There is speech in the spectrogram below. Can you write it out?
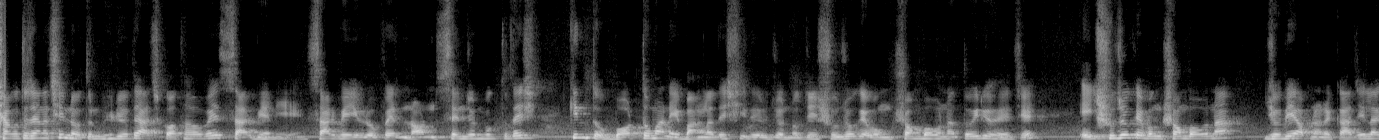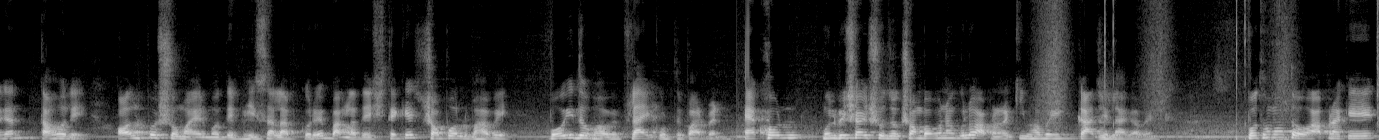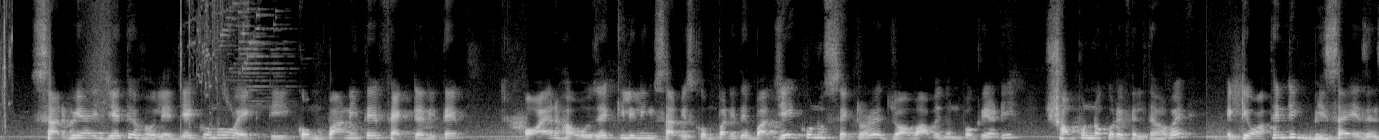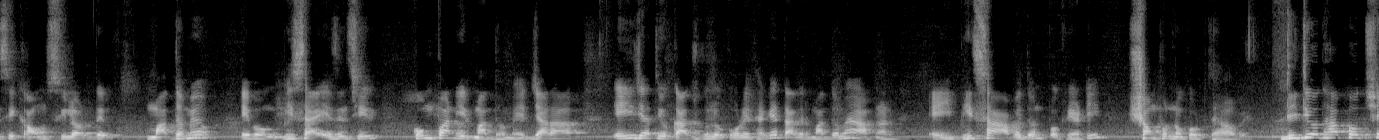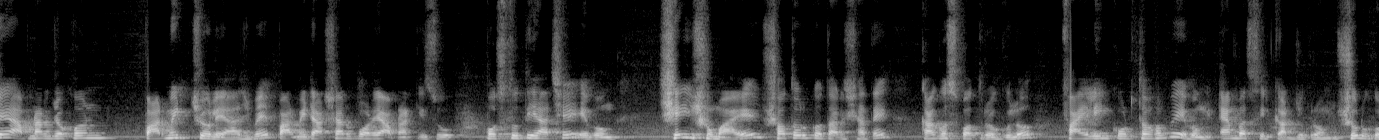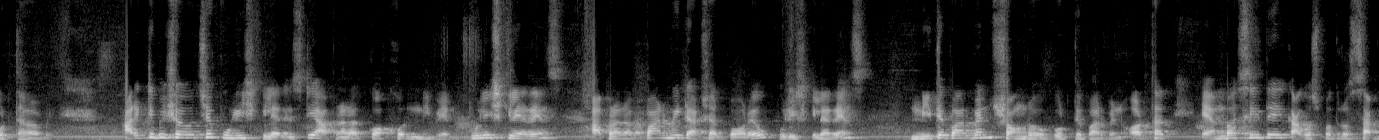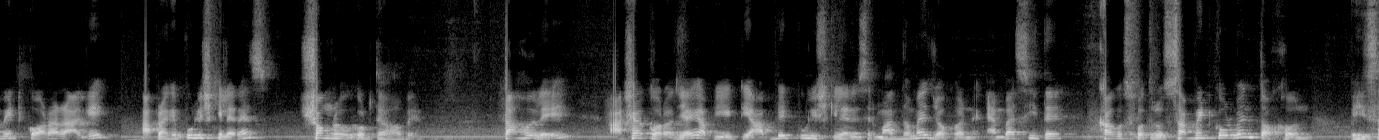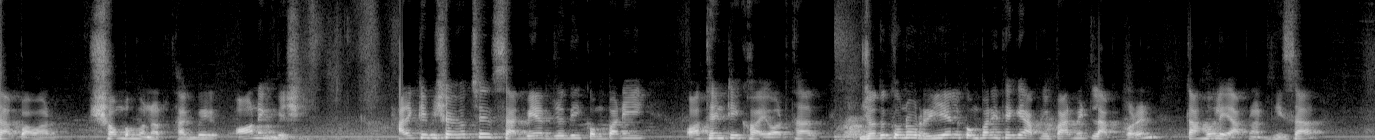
স্বাগত জানাচ্ছি নতুন ভিডিওতে। আজ কথা হবে সার্বিয়া নিয়ে। সার্বিয়া ইউরোপের নন সেনজনভুক্ত দেশ। কিন্তু বর্তমানে বাংলাদেশিদের জন্য যে সুযোগ এবং সম্ভাবনা তৈরি হয়েছে, এই সুযোগ এবং সম্ভাবনা যদি আপনারা কাজে লাগান, তাহলে অল্প সময়ের মধ্যে ভিসা লাভ করে বাংলাদেশ থেকে সফলভাবে, বৈধভাবে ফ্লাই করতে পারবেন। এখন মূল বিষয় সুযোগ সম্ভাবনাগুলো, আপনারা কীভাবে কাজে লাগাবেন? প্রথমত আপনাকে সার্বিয়ায় যেতে হলে যে কোনো একটি কোম্পানিতে ফ্যাক্টরিতে ওয়ার হাউসে ক্লিনিং সার্ভিস কোম্পানিতে বা যে কোনো সেক্টরে জব আবেদন প্রক্রিয়াটি সম্পূর্ণ করে ফেলতে হবে। একটি অথেন্টিক ভিসা এজেন্সি কাউন্সিলরদের মাধ্যমে এবং ভিসা এজেন্সির কোম্পানির মাধ্যমে যারা এই জাতীয় কাজগুলো করে থাকে, তাদের মাধ্যমে আপনার এই ভিসা আবেদন প্রক্রিয়াটি সম্পূর্ণ করতে হবে। দ্বিতীয় ধাপ হচ্ছে আপনার যখন পারমিট চলে আসবে। পারমিট আসার পরে আপনার কিছু প্রস্তুতি আছে এবং সেই সময়ে সতর্কতার সাথে কাগজপত্রগুলো ফাইলিং করতে হবে এবং অ্যাম্বাসির কার্যক্রম শুরু করতে হবে। আরেকটি বিষয় হচ্ছে পুলিশ ক্লিয়ারেন্সটি আপনারা কখন নেবেন? পুলিশ ক্লিয়ারেন্স আপনারা পারমিট আসার পরেও পুলিশ ক্লিয়ারেন্স নিতে পারবেন, সংগ্রহ করতে পারবেন। অর্থাৎ অ্যাম্বাসিতে কাগজপত্র সাবমিট করার আগে আপনাকে পুলিশ ক্লিয়ারেন্স সংগ্রহ করতে হবে। তাহলে আশা করা যায় আপনি একটি আপডেট পুলিশ ক্লিয়ারেন্সের মাধ্যমে যখন অ্যাম্বাসিতে কাগজপত্র সাবমিট করবেন, তখন ভিসা পাওয়ার সম্ভাবনা থাকবে অনেক বেশি। আরেকটি বিষয় হচ্ছে, সার্বিয়ার যদি কোম্পানি অথেন্টিক হয়, অর্থাৎ যদি কোনো রিয়েল কোম্পানি থেকে আপনি পারমিট লাভ করেন, তাহলে আপনার ভিসা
